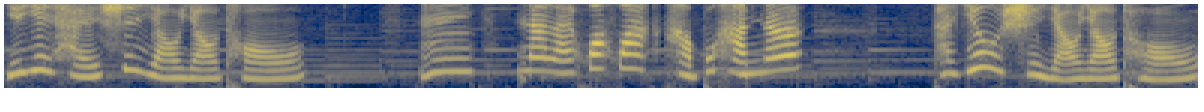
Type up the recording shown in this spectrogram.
爷爷还是摇摇头，嗯，那来画画好不好呢？他又是摇摇头。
